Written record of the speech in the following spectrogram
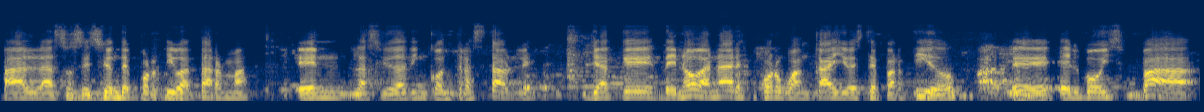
a la Asociación Deportiva Tarma en la ciudad incontrastable, ya que de no ganar Sport Huancayo este partido, eh, el Boys va,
